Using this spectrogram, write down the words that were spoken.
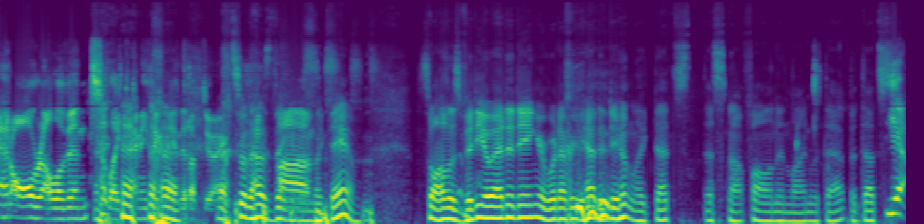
at all relevant to like anything I ended up doing. That's what I was thinking. I'm Um, like, damn. So all this video editing or whatever you had to do, I'm like that's that's not falling in line with that. But that's Yeah.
